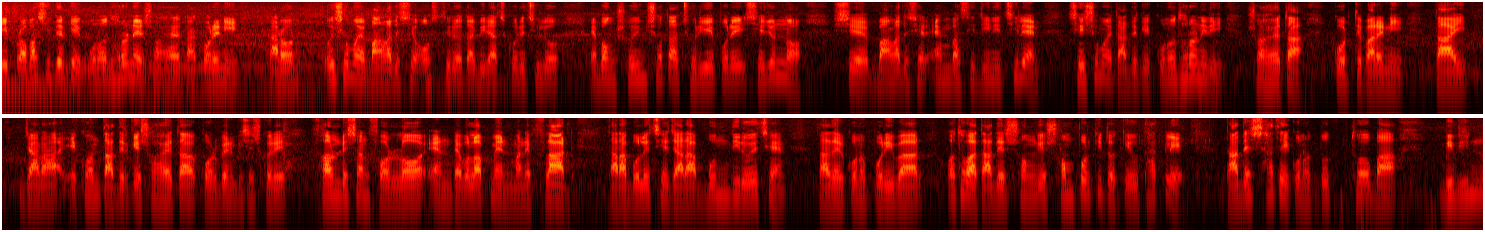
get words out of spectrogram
এই প্রবাসীদেরকে কোনো ধরনের সহায়তা করেনি। কারণ ওই সময় বাংলাদেশে অস্থিরতা বিরাজ করেছিল এবং সহিংসতা ছড়িয়ে পড়ে। সেজন্য সে, বাংলাদেশের অ্যাম্বাসি যিনি ছিলেন, সেই সময় তাদেরকে কোনো ধরনেরই সহায়তা করতে পারেনি। তাই যারা এখন তাদেরকে সহায়তা করবেন, বিশেষ করে Foundation for Law and Development মানে ফ্লাড তারা বলেছে যারা বন্দি রয়েছেন, তাদের কোনো পরিবার অথবা তাদের সঙ্গে সম্পর্কিত কেউ থাকলে তাদের সাথে কোনো তথ্য বা বিভিন্ন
